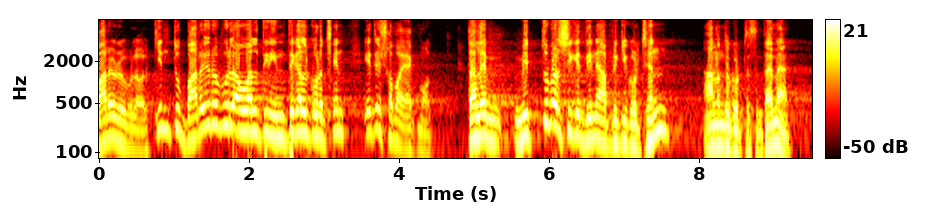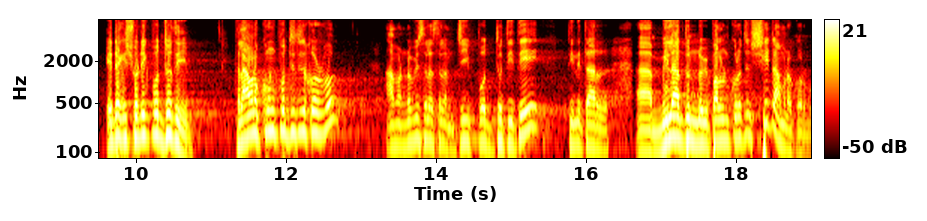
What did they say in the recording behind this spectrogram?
বারোই রবিউল আওয়াল কিন্তু বারোই রবিউল আওয়াল তিনি ইন্তেকাল করেছেন, এতে সবাই একমত। তাহলে মৃত্যুবার্ষিকীর দিনে আপনি কি করছেন? আনন্দ করতেছেন, তাই না? এটা কি সঠিক পদ্ধতি? তাহলে আমরা কোন পদ্ধতিতে করব? আমার নবী সাল্লাহ সাল্লাম যে পদ্ধতিতে তিনি তার মিলাদুন নবী পালন করেছেন, সেটা আমরা করব।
